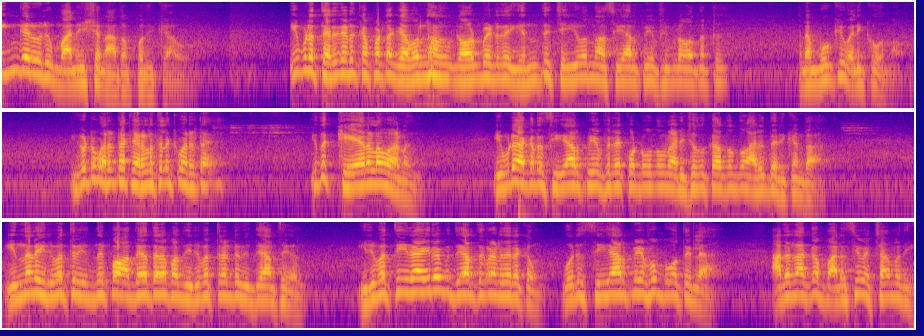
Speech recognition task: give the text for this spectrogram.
ഇങ്ങനെ ഒരു മനുഷ്യൻ അതപ്പതിക്കാവൂ ഇവിടെ തിരഞ്ഞെടുക്കപ്പെട്ട ഗവർണർ ഗവൺമെന്റിനെ എന്ത് ചെയ്യുമെന്നാണ് സി ആർ പി എഫ് ഇവിടെ വന്നിട്ട്? എന്നെ മൂക്കി വലിക്കുമെന്നോ? ഇങ്ങോട്ട് വരട്ടെ കേരളത്തിലേക്ക് വരട്ടെ. ഇത് കേരളമാണ്. ഇവിടെ അങ്ങനെ സി ആർ പി എഫിനെ കൊണ്ടുവന്നൊന്നും അടിച്ചു നിൽക്കാത്തൊന്നും ആരും ധരിക്കണ്ട. ഇന്നലെ ഇരുപത്തി ഇന്നിപ്പോൾ അദ്ദേഹത്തിനെ പറഞ്ഞ് ഇരുപത്തിരണ്ട് വിദ്യാർത്ഥികൾ. ഇരുപത്തിരായിരം വിദ്യാർത്ഥികളാണ് നിരക്കും ഒരു സി ആർ പി എഫും പോകത്തില്ല. അതിനൊക്കെ മനസ്സിൽ വെച്ചാൽ മതി.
